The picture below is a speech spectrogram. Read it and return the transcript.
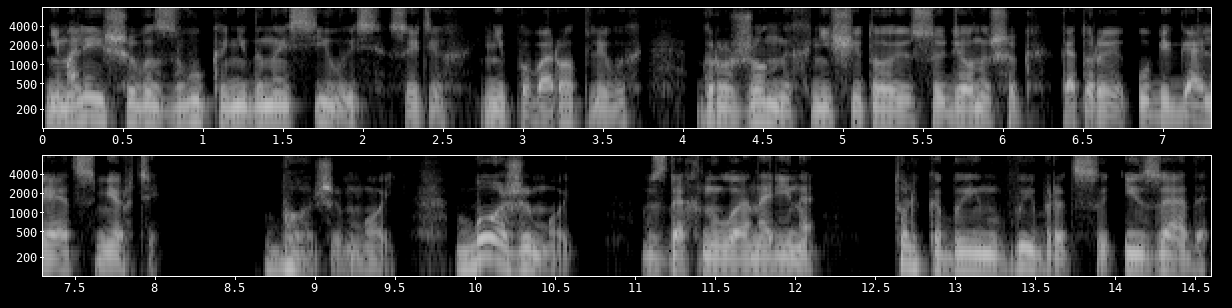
ни малейшего звука не доносилось с этих неповоротливых, груженных нищетою суденышек, которые убегали от смерти. «Боже мой! Боже мой!» — вздохнула Анарина. «Только бы им выбраться из ада!»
